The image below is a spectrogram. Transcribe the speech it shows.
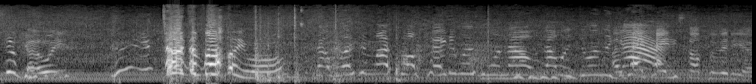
Still going. You took the volleyball. That wasn't my fault. Katie was the one that, that was doing the gag. Okay, gas. Katie, stop the video.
